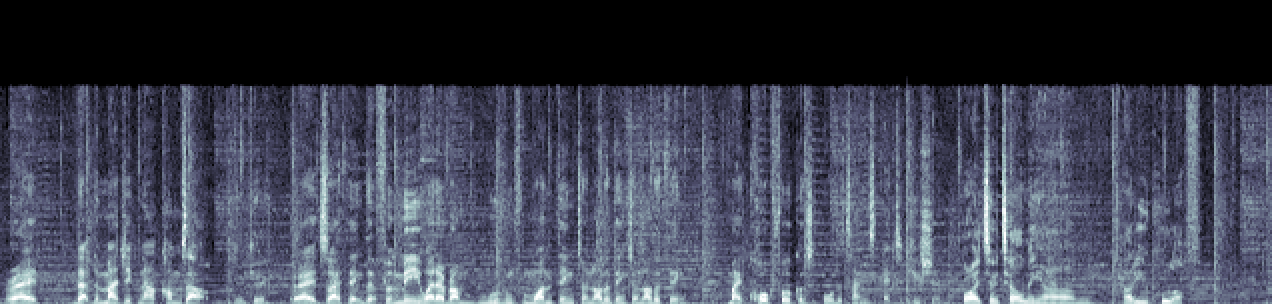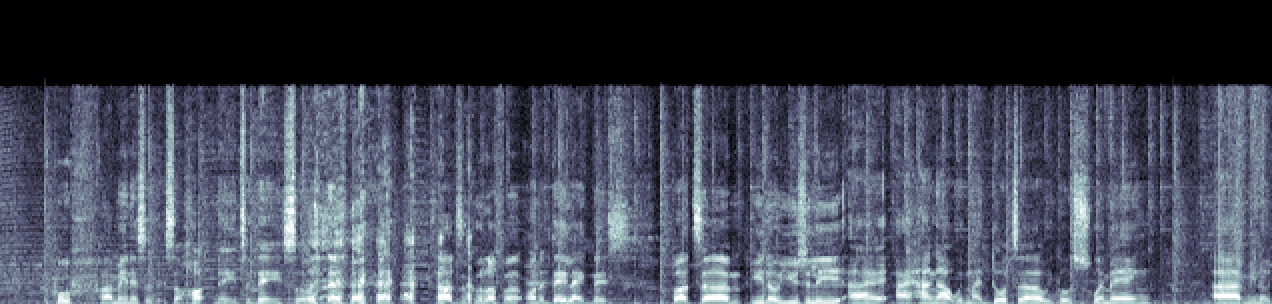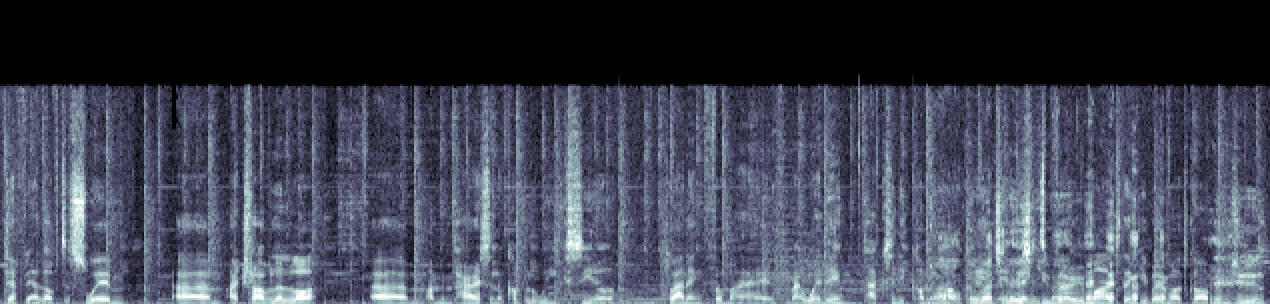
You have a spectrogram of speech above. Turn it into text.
right, that the magic now comes out Okay. right? So I think that for me, whenever I'm moving from one thing to another thing to another thing, my core focus all the time is execution. All right. So tell me, um, how do you cool off? Whew, I mean, it's a, it's a hot day today, so it's hard to cool off on, on a day like this. But um, you know, usually I, I hang out with my daughter. We go swimming. Um, you know, definitely I love to swim. Um, I travel a lot. Um, I'm in Paris in a couple of weeks. You know, planning for my for my wedding actually coming Wow, up. congratulations, Thank you man. very much. Thank you very much. Coming up in June.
